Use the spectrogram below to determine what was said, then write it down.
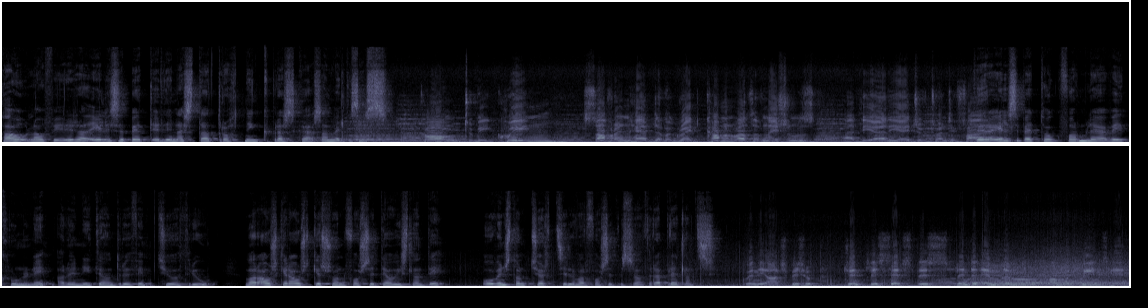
Þá lág fyrir að Elisabeth er því næsta drottning breska samveldisins. Called to be queen, sovereign head of a great commonwealth of nations at the early age of 25. Þegar Elisabeth tók formlega við krúnunni árið 1953 var Ásker Áskersson fósiti á Íslandi og Winston Churchill var fósitisráður af Breitlands when the Archbishop gently sets this splendid emblem on the Queen's head.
